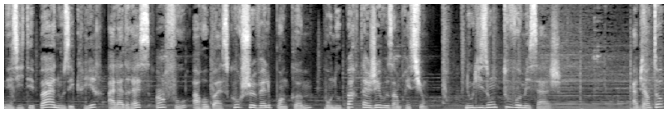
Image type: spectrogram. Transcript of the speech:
N'hésitez pas à nous écrire à l'adresse info@courchevel.com pour nous partager vos impressions. Nous lisons tous vos messages. À bientôt!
